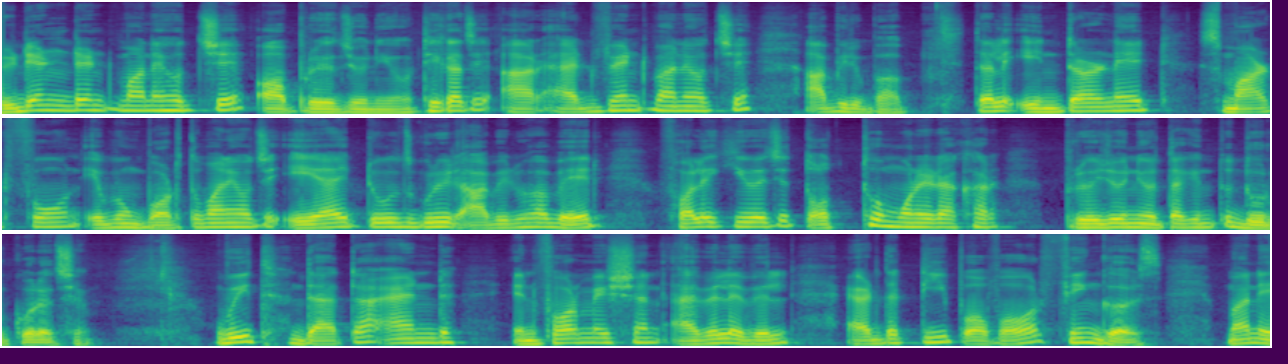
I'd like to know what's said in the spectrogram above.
রিডেন্ডেন্ট মানে হচ্ছে অপ্রয়োজনীয়, ঠিক আছে? আর অ্যাডভেন্ট মানে হচ্ছে আবির্ভাব। তাহলে ইন্টারনেট স্মার্টফোন এবং বর্তমানে হচ্ছে এআই টুলসগুলির আবির্ভাবের ফলে কী হয়েছে? তথ্য মনে রাখার প্রয়োজনীয়তা কিন্তু দূর করেছে। With data and information available at the tip of our fingers মানে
